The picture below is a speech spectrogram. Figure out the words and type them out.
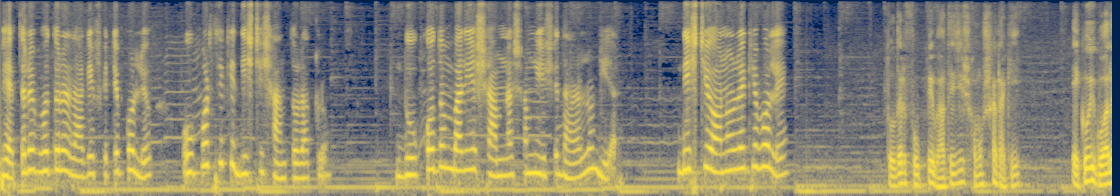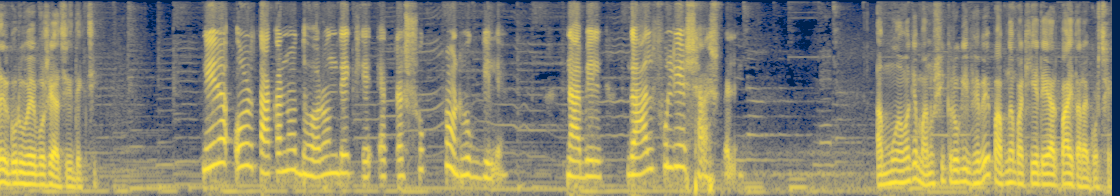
ভেতরে ভেতরে রাগে ফেটে পড়লেও উপর থেকে দৃষ্টি শান্ত রাখল। দু কদম বাড়িয়ে সামনাসামনি এসে দাঁড়াল নীরা। দৃষ্টি অনরেখে বলে তোদের ফুপ্পি ভাতিজি সমস্যাটা কি? একই গোয়ালের গরু হয়ে বসে আছিস দেখছি। নীরা ওর তাকানোর ধরন দেখে একটা শুকনো ঢোক গিলে। নাবিল গাল ফুলিয়ে শ্বাস ফেলে। আম্মু আমাকে মানসিক রোগী ভেবে পাবনা পাঠিয়ে দেয়ার পায় তারা করছে।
